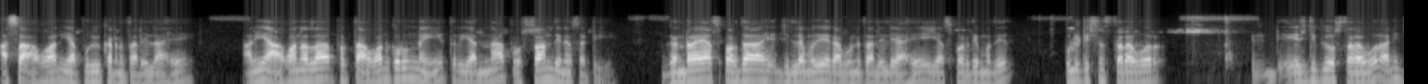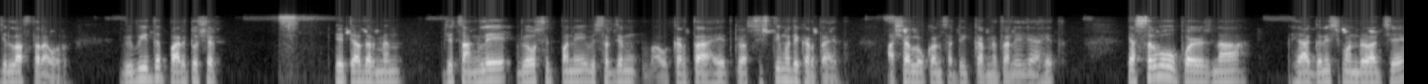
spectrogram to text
असं आव्हान यापूर्वी करण्यात आलेलं आहे. आणि या आव्हानाला फक्त आव्हान करून नाही तर यांना प्रोत्साहन देण्यासाठी गणराया स्पर्धा जिल्ह्यामध्ये राबवण्यात आलेली आहे. या स्पर्धेमध्ये पोलिटिशियन स्तरावर एच डी पी ओ स्तरावर आणि जिल्हा स्तरावर विविध पारितोषिक हे त्या दरम्यान जे चांगले व्यवस्थितपणे विसर्जन करता आहेत किंवा शिस्तीमध्ये करतायत अशा लोकांसाठी करण्यात आलेले आहेत. या सर्व उपाययोजना ह्या गणेश मंडळाचे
